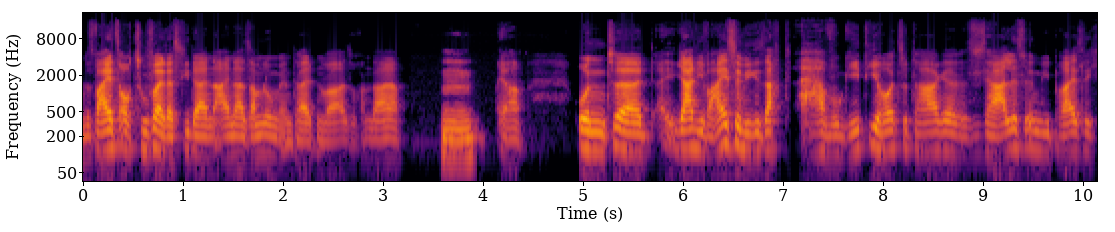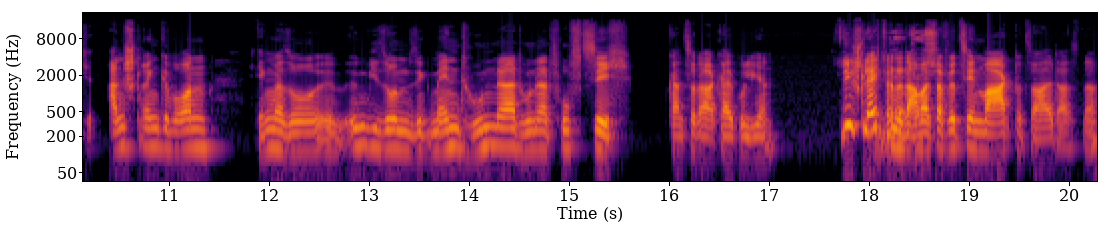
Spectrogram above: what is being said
Und es war jetzt auch Zufall, dass die da in einer Sammlung enthalten war. Also von daher, mhm. ja. Und äh, ja, die Weiße, wie gesagt, ah, wo geht die heutzutage? Es ist ja alles irgendwie preislich anstrengend geworden. Ich denke mal so, irgendwie so im Segment 100, 150 kannst du da kalkulieren. Nicht schlecht, wenn ja, du damals dafür 10 Mark bezahlt hast. Ne?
